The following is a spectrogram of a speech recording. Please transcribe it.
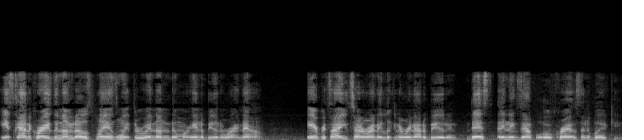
It's kind of crazy none of those plans went through and none of them are in the building right now. Every time you turn around they're looking to rent out a building. That's an example of crabs in the bucket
